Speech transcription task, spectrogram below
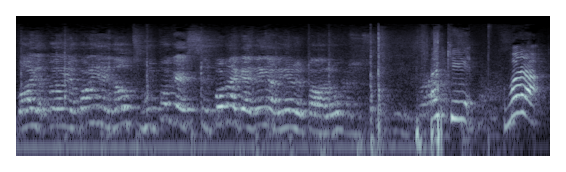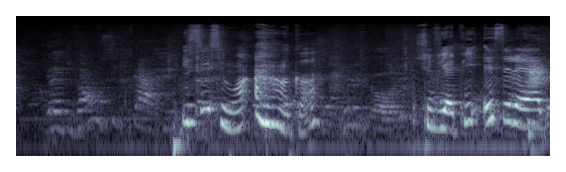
Bon, il n'y a, a, pas rien d'autre. Tu vois pas que c'est pas magasin à rien le panneau. Ok, voilà. Ici, c'est moi, encore. Je suis VIP et célèbre.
